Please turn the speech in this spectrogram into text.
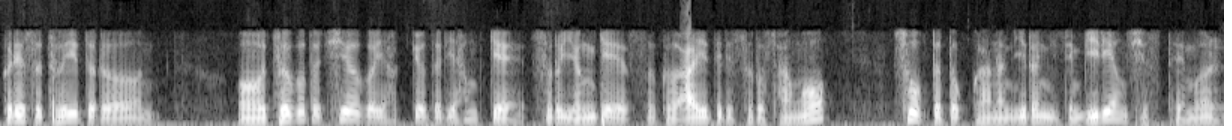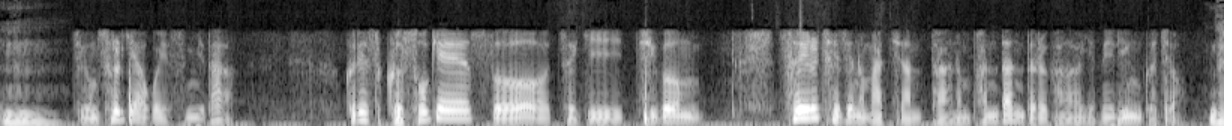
그래서 저희들은 어 적어도 지역의 학교들이 함께 서로 연계해서 그 아이들이 서로 상호 수업도 듣고 하는 이런 이제 미래형 시스템을 음. 지금 설계하고 있습니다. 그래서 그 속에서 저기 지금 서열 체제는 맞지 않다 하는 판단들을 강하게 내린 거죠. 네.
